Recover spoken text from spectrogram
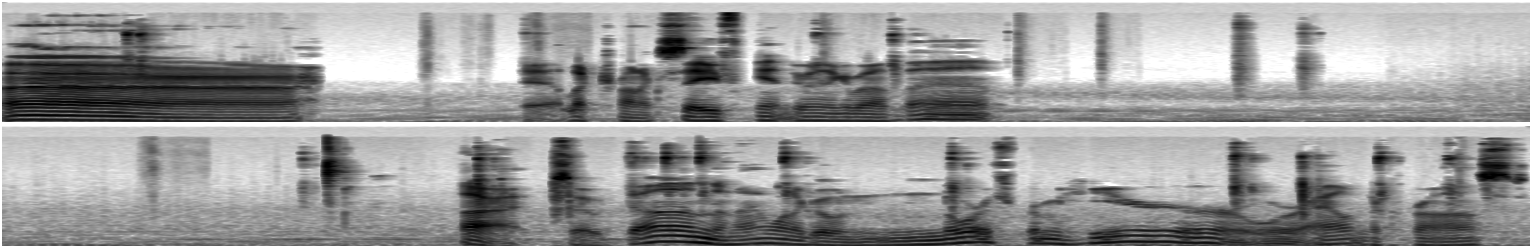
Uh yeah, electronic safe, can't do anything about that. Alright, so done, and I want to go north from here or out and across.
